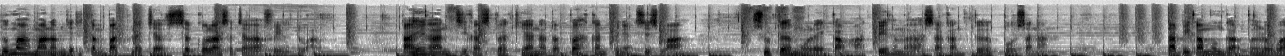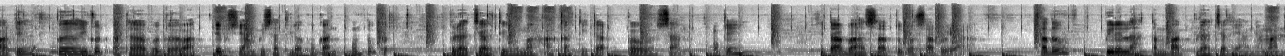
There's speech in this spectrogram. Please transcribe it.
rumah malah menjadi tempat belajar sekolah secara virtual. Tak heran jika sebagian atau bahkan banyak siswa sudah mulai khawatir merasakan kebosanan. Tapi kamu nggak perlu khawatir, berikut ada beberapa tips yang bisa dilakukan untuk belajar di rumah agar tidak bosan. Oke, kita bahas satu persatu ya. Satu, pilihlah tempat belajar yang nyaman.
